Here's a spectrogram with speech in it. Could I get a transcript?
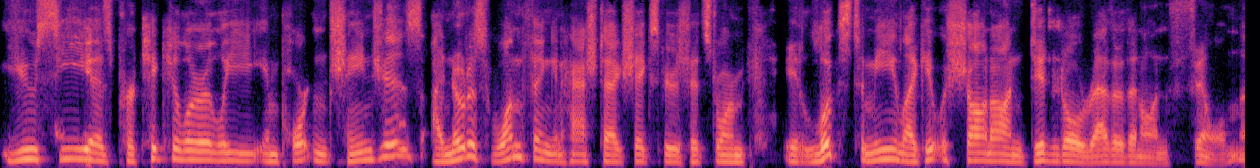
you see as particularly important changes. I noticed one thing in hashtag Shakespeare's Shitstorm. It looks to me like it was shot on digital rather than on film,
